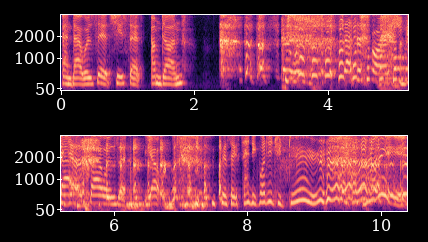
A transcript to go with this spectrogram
and that was it. She said, I'm done. That was, that's as far as she could that, get. that was it. Yep. Because like, Sandy, what did you do? right.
